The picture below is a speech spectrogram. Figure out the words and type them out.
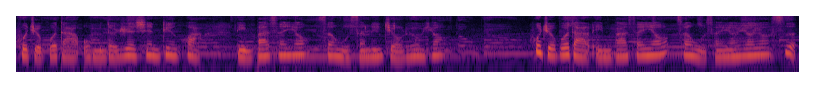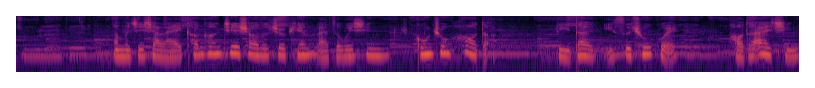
或者拨打我们的热线电话零八三幺三五三零九六幺，或者拨打零八三幺三五三幺幺幺四。那么接下来康康介绍的这篇来自微信公众号的李诞疑似出轨，好的爱情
